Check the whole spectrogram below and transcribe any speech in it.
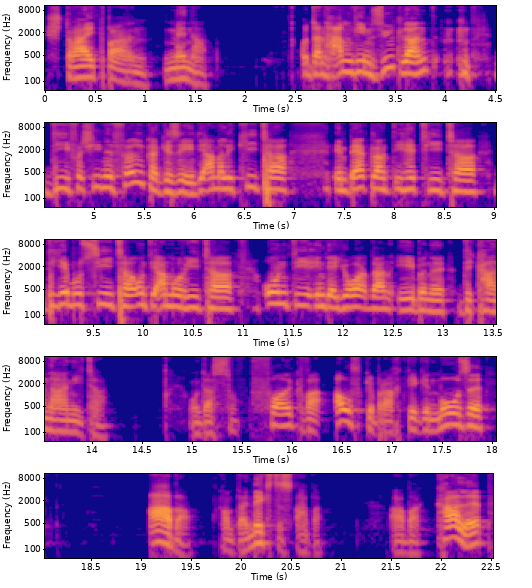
streitbaren Männer. Und dann haben wir im Südland die verschiedenen Völker gesehen, die Amalekiter, im Bergland die Hethiter, die Jebusiter und die Amoriter und die in der Jordanebene die Kanaaniter. Und das Volk war aufgebracht gegen Mose, aber, kommt ein nächstes Aber, aber Kaleb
